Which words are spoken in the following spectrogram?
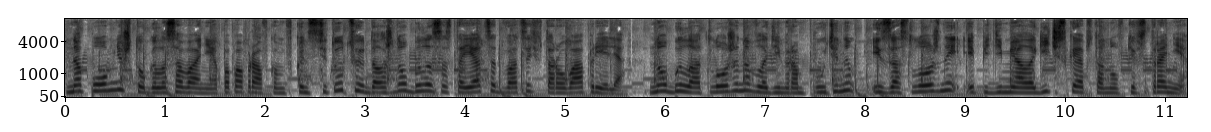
Напомню, что голосование по поправкам в Конституцию должно было состояться 22 апреля, но было отложено Владимиром Путиным из-за сложной эпидемиологической обстановки в стране.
